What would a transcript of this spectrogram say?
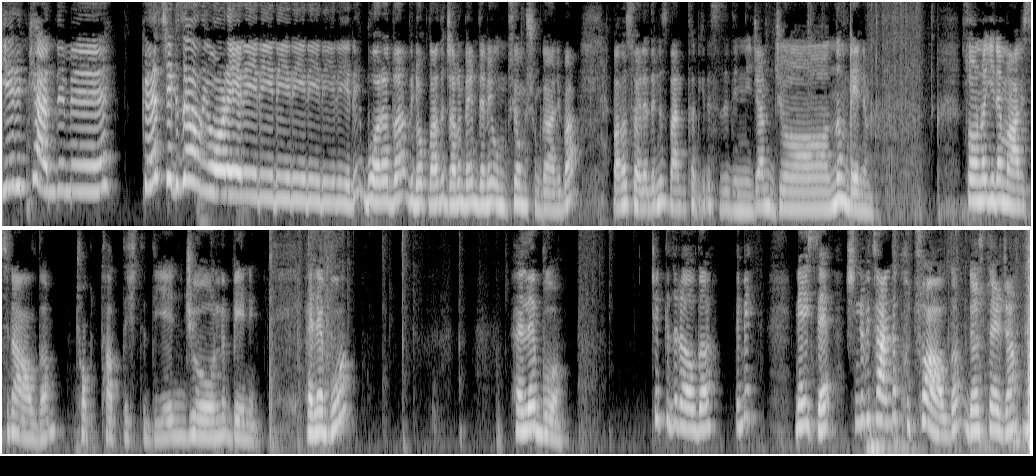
yerim kendimi. Kız çok güzel alıyor oraya yeri yeri yeri yeri yeri yeri. Bu arada vloglarda canım benim demeyi unutuyormuşum galiba. Bana söylediniz. Ben de tabii ki de sizi dinleyeceğim. Canım benim. Sonra yine mavisini aldım. Çok tatlı işte diye. Canı benim. Hele bu. Hele bu. Çok güzel oldu. Değil mi? Neyse. Şimdi bir tane de kutu aldım. Göstereceğim. Bu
